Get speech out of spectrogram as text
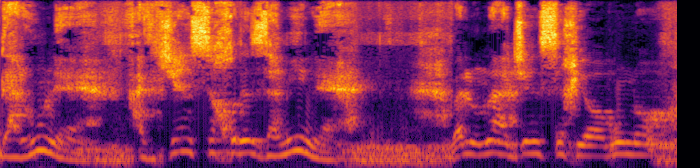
درونه از جنس خود زمینه. ولی اونا از جنس خیابون و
